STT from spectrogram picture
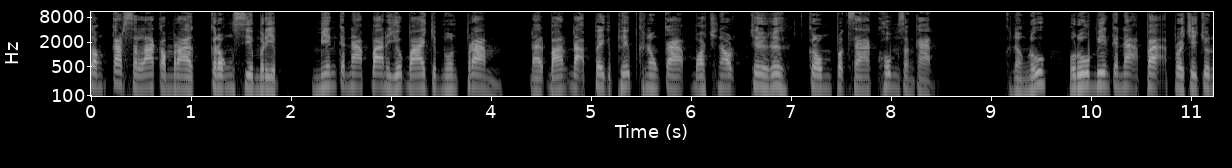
សង្កាត់សាលាកំរើកក្រុងសៀមរាបមានគណៈបកនយោបាយចំនួន5ដែលបានដាក់បេក្ខភាពក្នុងការបោះឆ្នោតជ្រើសរើសក្រុមប្រឹក្សាឃុំសង្កាត់ក្នុងនោះរួមមានគណៈបកប្រជាជន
